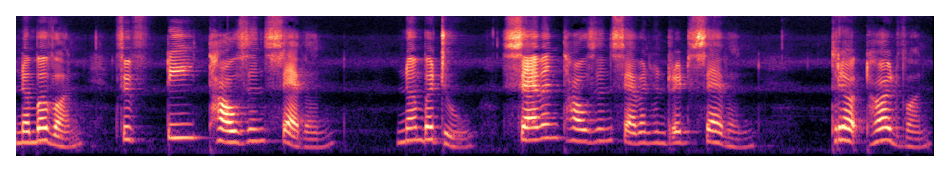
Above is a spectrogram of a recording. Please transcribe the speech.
Number 1 50 50,007. Number 2, 7,707. Third one,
